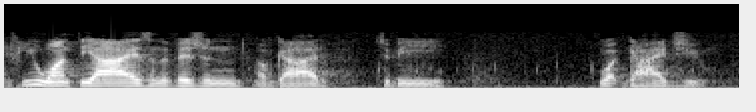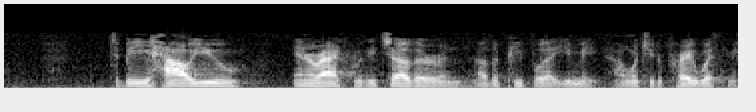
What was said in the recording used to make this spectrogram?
if you want the eyes and the vision of God to be what guides you, to be how you interact with each other and other people that you meet, I want you to pray with me.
